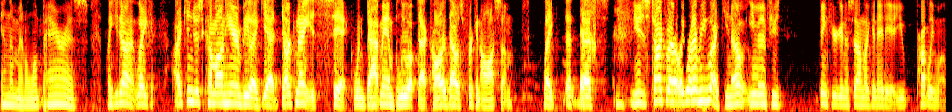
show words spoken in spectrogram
in the middle of Paris. Like you don't like I can just come on here and be like, yeah, Dark Knight is sick. When Batman blew up that car, that was freaking awesome. Like that, that's you just talk about like whatever you like, you know. Even if you think you're gonna sound like an idiot, you probably won't.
